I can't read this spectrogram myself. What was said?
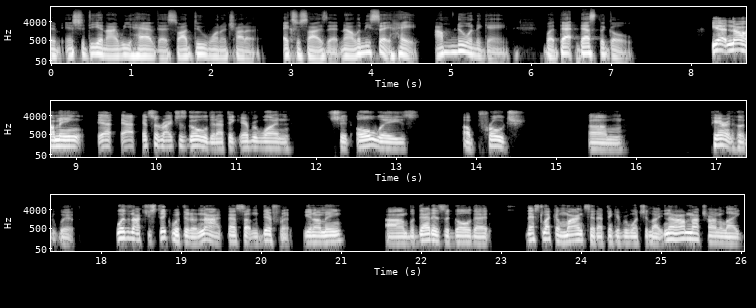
and Shadia and I, we have that. So I do want to try to exercise that. Now let me say, hey, I'm new in the game, but that that's the goal. Yeah, no, I mean, yeah, it's a righteous goal that I think everyone should always approach um, parenthood with. Whether or not you stick with it or not, that's something different. You know what I mean? Um, but that is a goal that that's like a mindset. I think everyone should like. No, I'm not trying to like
